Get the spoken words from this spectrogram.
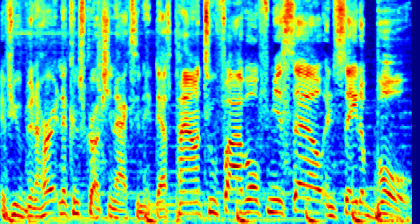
if you've been hurt in a construction accident. That's pound 250 from your cell and say the bull.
